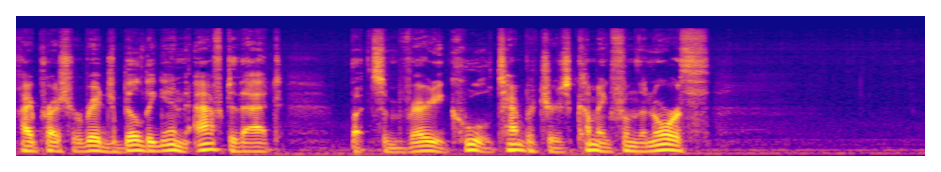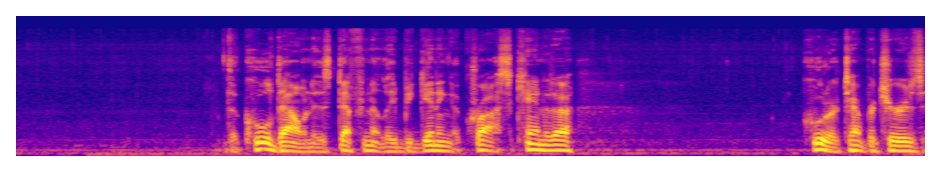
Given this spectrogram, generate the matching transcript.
High pressure ridge building in after that, but some very cool temperatures coming from the north. The cool down is definitely beginning across Canada. Cooler temperatures,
